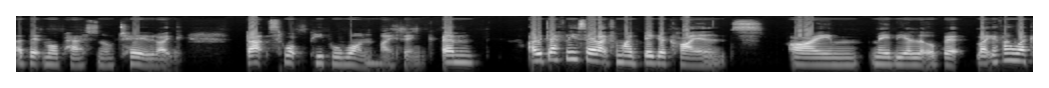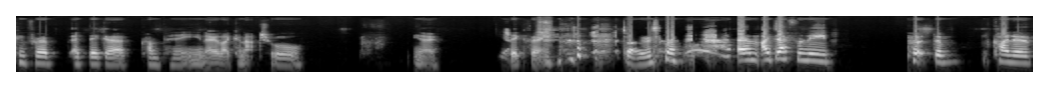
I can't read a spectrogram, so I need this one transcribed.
a bit more personal too. Like that's what people want. I think. Um, I would definitely say like for my bigger clients, I'm maybe a little bit like if I'm working for a, a bigger company, you know, like an actual, you know, Yeah. big thing. Um, I definitely put the kind of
